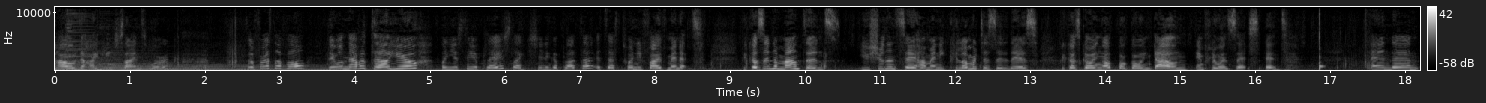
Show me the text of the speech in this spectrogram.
how the hiking signs work. So first of all, they will never tell you when you see a place like Schynige Platte, it says 25 minutes. Because in the mountains, you shouldn't say how many kilometers it is, because going up or going down influences it. And then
